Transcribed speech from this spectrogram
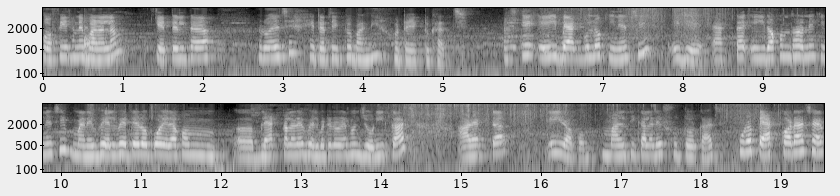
কফি এখানে বানালাম। কেটেলটা রয়েছে, এটাতে একটু বানিয়ে ওটাই একটু খাচ্ছি। আজকে এই ব্যাগগুলো কিনেছি এই যে একটা এই রকম ধরনের কিনেছি মানে ভেলভেটের ওপর এরকম ব্ল্যাক কালারের ভেলভেটের ওপর এখন জরির কাজ, আর একটা এই রকম মাল্টি কালারের সুতোর কাজ। পুরো প্যাক করা আছে আর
